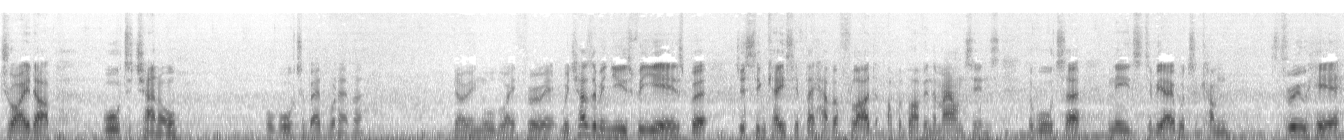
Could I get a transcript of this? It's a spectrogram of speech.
dried up water channel, or waterbed, whatever, going all the way through it, which hasn't been used for years, but just in case if they have a flood up above in the mountains, the water needs to be able to come through here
